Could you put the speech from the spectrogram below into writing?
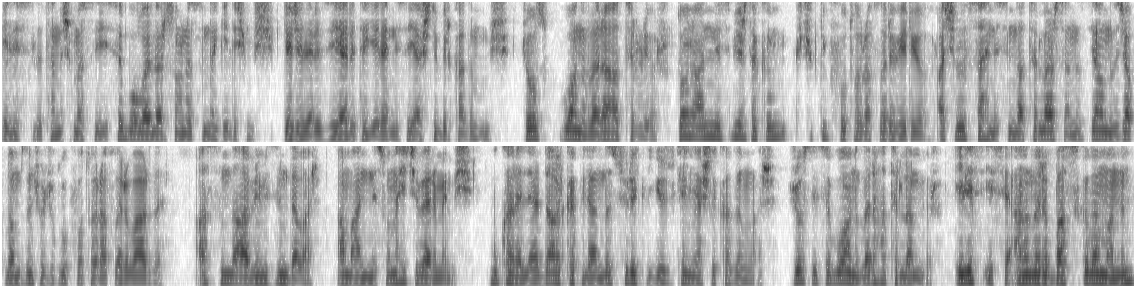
Alice ile tanışması ise bu olaylar sonrasında gelişmiş. Geceleri ziyarete gelen ise yaşlı bir kadınmış. Joss bu anıları hatırlıyor. Sonra annesi bir takım küçüklük fotoğrafları veriyor. Açılış sahnesinde hatırlarsanız yalnızca ablamızın çocukluk fotoğrafları vardı. Aslında abimizin de var ama annesi ona hiç vermemiş. Bu karelerde arka planda sürekli gözüken yaşlı kadın var. Joss ise bu anıları hatırlamıyor. Alice ise anıları baskılamanın,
